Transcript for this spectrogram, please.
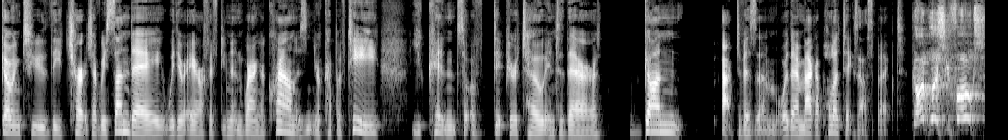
going to the church every Sunday with your AR 15 and wearing a crown isn't your cup of tea, you can sort of dip your toe into their gun activism or their MAGA politics aspect. God bless you, folks.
